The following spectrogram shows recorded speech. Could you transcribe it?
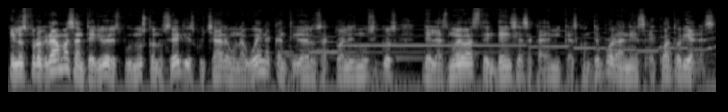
En los programas anteriores pudimos conocer y escuchar a una buena cantidad de los actuales músicos de las nuevas tendencias académicas contemporáneas ecuatorianas,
